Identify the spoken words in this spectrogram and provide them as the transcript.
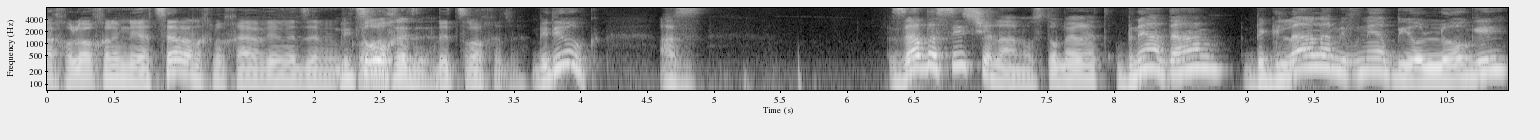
אנחנו לא יכולים לייצר, אנחנו חייבים את זה. ממקורות- לצרוך את זה. לצרוך את זה. בדיוק. אז זה הבסיס שלנו, זאת אומרת, בני אדם, בגלל המבנה הביולוגי,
